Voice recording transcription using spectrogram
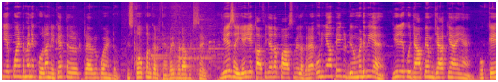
ये पॉइंट मैंने खोला नहीं क्या? ट्रैवल पॉइंट इसको ओपन करते हैं भाई फटाफट से। ये सही है, ये काफ़ी ज़्यादा पास में लग रहा है। और यहाँ पे एक ड्यूमिड भी है। ये देखो, जहाँ पे हम जाके आए हैं। ओके,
